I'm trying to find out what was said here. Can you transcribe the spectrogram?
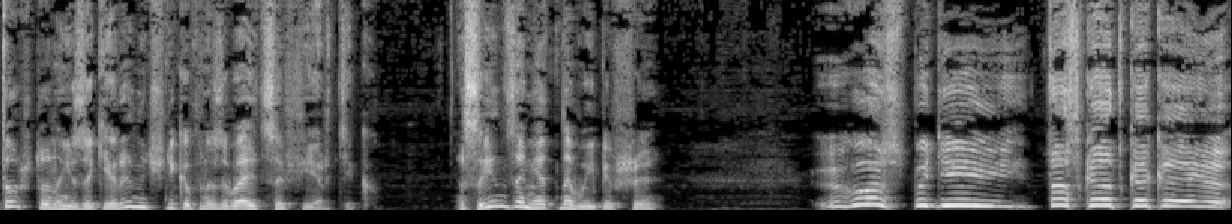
то, что на языке рыночников называется фертик. Сын заметно выпивший. — Господи, тоска какая!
